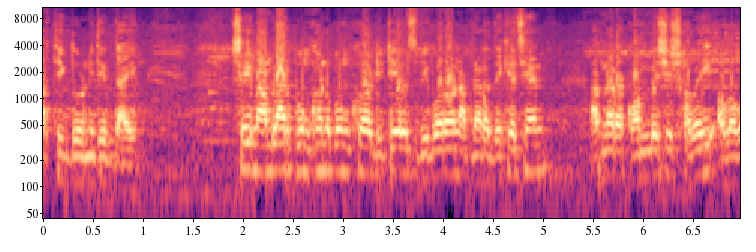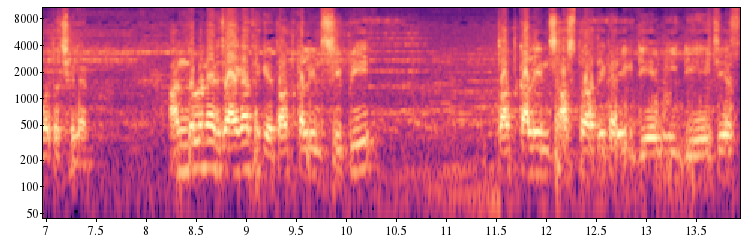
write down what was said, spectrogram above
আর্থিক দুর্নীতির দায়ে। সেই মামলার পুঙ্খানুপুঙ্খ ডিটেলস বিবরণ আপনারা দেখেছেন। আপনারা কম বেশি সবাই অবগত ছিলেন। আন্দোলনের জায়গা থেকে তৎকালীন সিপি, তৎকালীন স্বাস্থ্য আধিকারিক ডিএমই, ডিএইচএস,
